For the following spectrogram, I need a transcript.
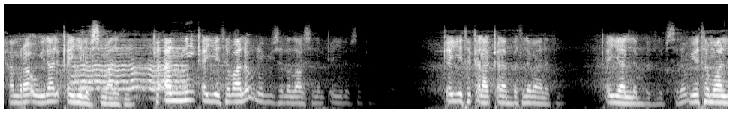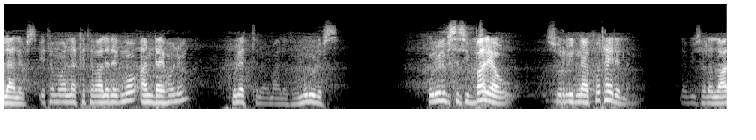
ሐምራኡ ይላል ቀይ ልብስ ማለት ነው። ከአኒ ቀይ የተባለው ነቢዩ ስለ ላ ሰለም ቀይ ልብስ ቀይ የተቀላቀለበት ለማለት ነው። ቀይ ያለበት ልብስ ነው። የተሟላ ልብስ። የተሟላ ከተባለ ደግሞ አንድ አይሆንም ሁለት ነው ማለት ነው። ሙሉ ልብስ። ሙሉ ልብስ ሲባል ያው ሱሪና ኮት አይደለም። ነቢዩ ስለ ላ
